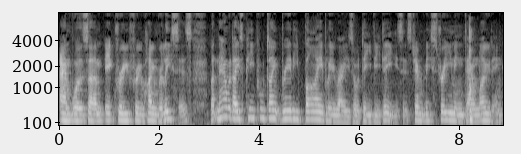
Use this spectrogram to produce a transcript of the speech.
And was um, it grew through home releases. But nowadays, people don't really buy Blu-rays or DVDs. It's generally streaming, downloading.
